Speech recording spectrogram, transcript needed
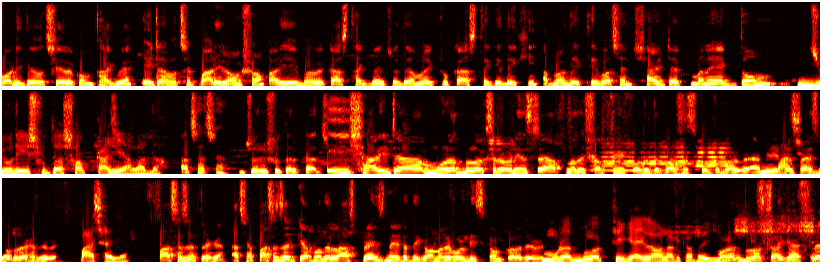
বডিতে হচ্ছে এরকম থাকবে। এটা হচ্ছে পাড়ির অংশ। পাড়ি এইভাবে কাজ থাকবে। যদি আমরা একটু কাজ থেকে দেখি আপনারা দেখতেই পাচ্ছেন শাড়িটা মানে একদম জরি সুতা সব কাজই আলাদা। আচ্ছা আচ্ছা জরি সুতার কাজ। এই শাড়িটা মুরাদ ব্লগস এর অডিয়েন্সরা আপনাদের সব থেকে কততে পারচেজ করতে পারবে? আমি এটার পাঁচ প্রাইস কত রাখা যাবে? পাঁচ হাজার। পাঁচ হাজার টাকা। আচ্ছা পাঁচ হাজার কি আপনাদের লাস্ট প্রাইস না এটা থেকে অনারেবল ডিসকাউন্ট করা যাবে? মুরাদ ব্লক থেকে আইলে অনার করাই মরাদ ব্লক থেকে আসলে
